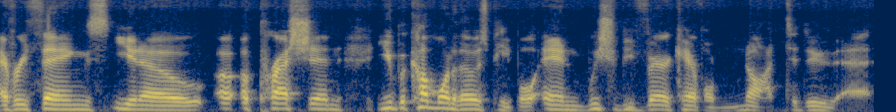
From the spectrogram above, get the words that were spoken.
everything's you know oppression. You become one of those people, and we should be very careful not to do that.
